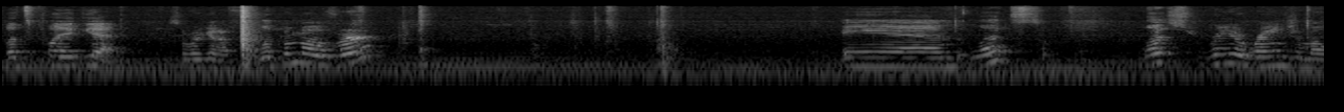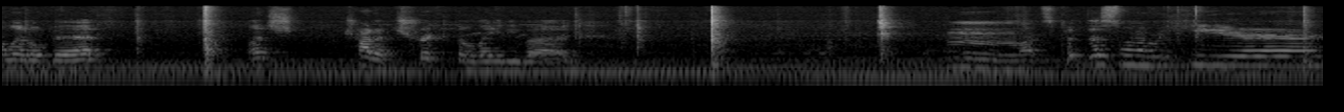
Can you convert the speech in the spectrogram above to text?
Let's play again. So we're to flip them over. And let's let's rearrange them a little bit. Let's try to trick the ladybug. Hmm, let's put this one over here.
